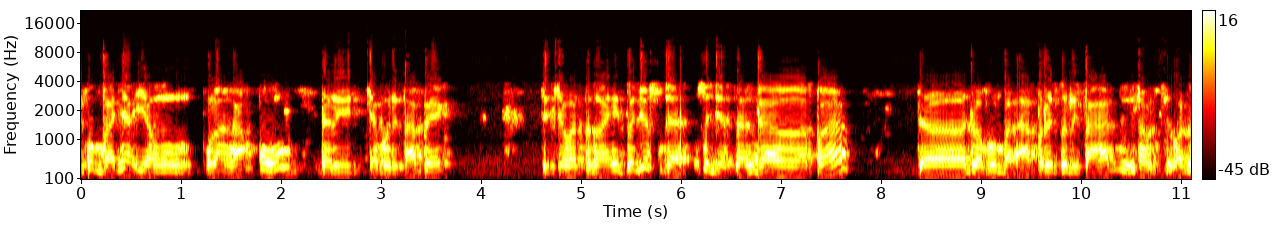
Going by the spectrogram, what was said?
cukup banyak yang pulang kampung dari Jabodetabek di Jawa Tengah itu aja sudah sejak tanggal apa 24 April itu ditahan. Waktu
